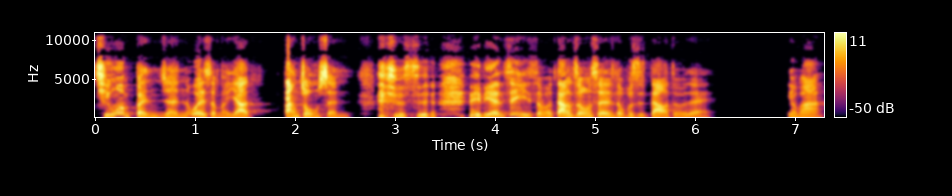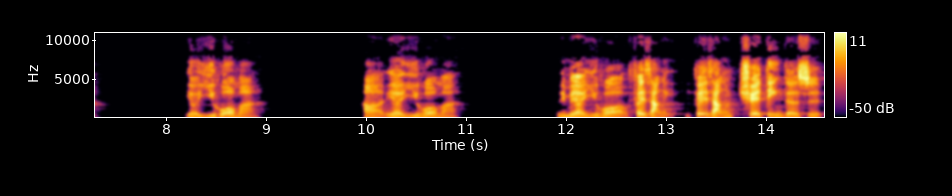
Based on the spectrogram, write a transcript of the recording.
请问本人为什么要当众生？就是你连自己怎么当众生都不知道，对不对？有吗？有疑惑吗？啊，你有疑惑吗？你没有疑惑，非常非常确定的是，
